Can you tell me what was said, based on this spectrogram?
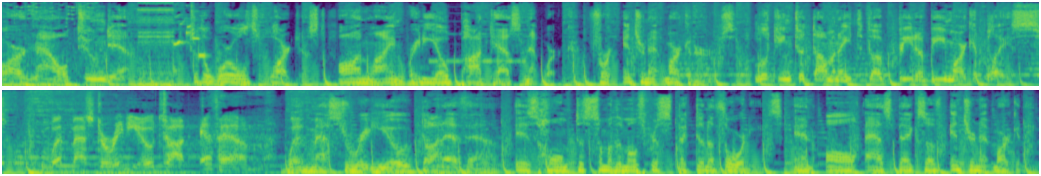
are now tuned in to the world's largest online radio podcast network for internet marketers looking to dominate the B2B marketplace. Webmasterradio.fm. Webmasterradio.fm is home to some of the most respected authorities in all aspects of internet marketing.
